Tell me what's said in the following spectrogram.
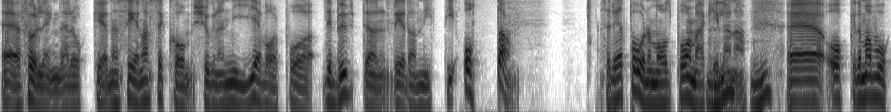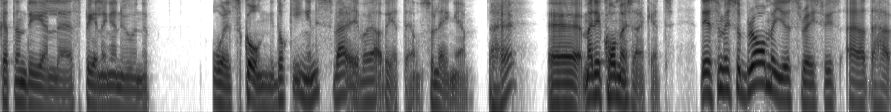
eh, fullängdare och eh, den senaste kom 2009, var på debuten redan 98. Så det är ett par år de har hållit på de här killarna. Eh, och de har bokat en del spelningar nu under årets gång, dock ingen i Sverige vad jag vet än så länge. Eh, men det kommer säkert. Det som är så bra med just Raceface är att det här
